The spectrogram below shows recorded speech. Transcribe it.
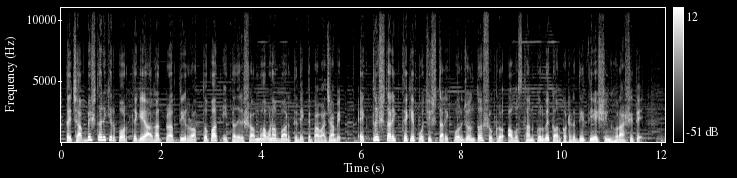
তাই ২৬ তারিখের পর থেকে আঘাতপ্রাপ্তি, রক্তপাত ইত্যাদির সম্ভাবনা বাড়তে দেখতে পাওয়া যাবে। একত্রিশ তারিখ থেকে পঁচিশ তারিখ পর্যন্ত শুক্র অবস্থান করবে কর্কটের দ্বিতীয় সিংহ রাশিতে।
